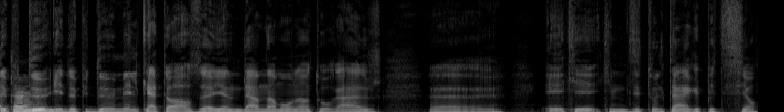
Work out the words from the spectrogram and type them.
et depuis, et depuis 2014, il y a une dame dans mon entourage et qui, me dit tout le temps à répétition.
